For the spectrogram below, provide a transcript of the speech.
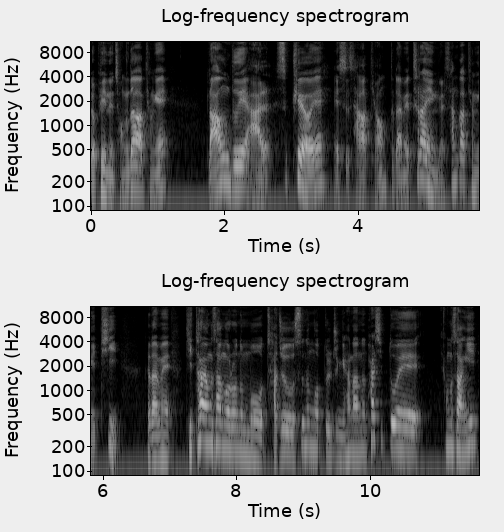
옆에 있는 정다각형의 라운드의 R, 스퀘어의 S 사각형, 그 다음에 트라이앵글 삼각형의 T, 그 다음에 기타 형상으로는 뭐 자주 쓰는 것들 중에 하나는 80도의 형상이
